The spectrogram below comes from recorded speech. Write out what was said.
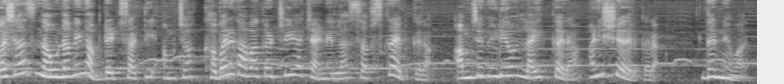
अशाच नवनवीन अपडेटसाठी आमच्या खबर गावाकडच्या या चॅनेलला सबस्क्राईब करा. आमचे व्हिडिओ लाईक करा आणि शेअर करा. धन्यवाद.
